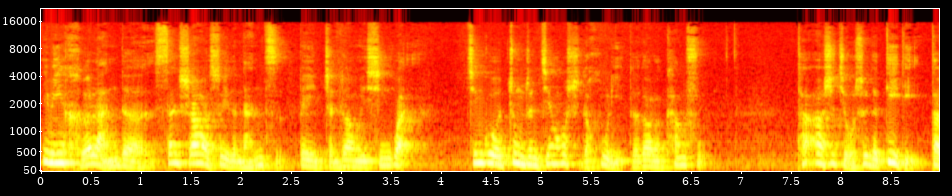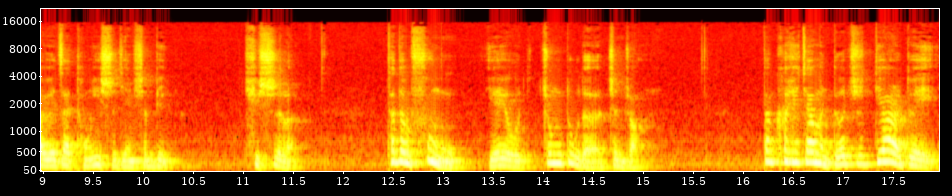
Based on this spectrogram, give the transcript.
一名荷兰的三十二岁的男子被诊断为新冠，经过重症监护室的护理，得到了康复。他二十九岁的弟弟大约在同一时间生病，去世了。他的父母也有中度的症状。当科学家们得知第二对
